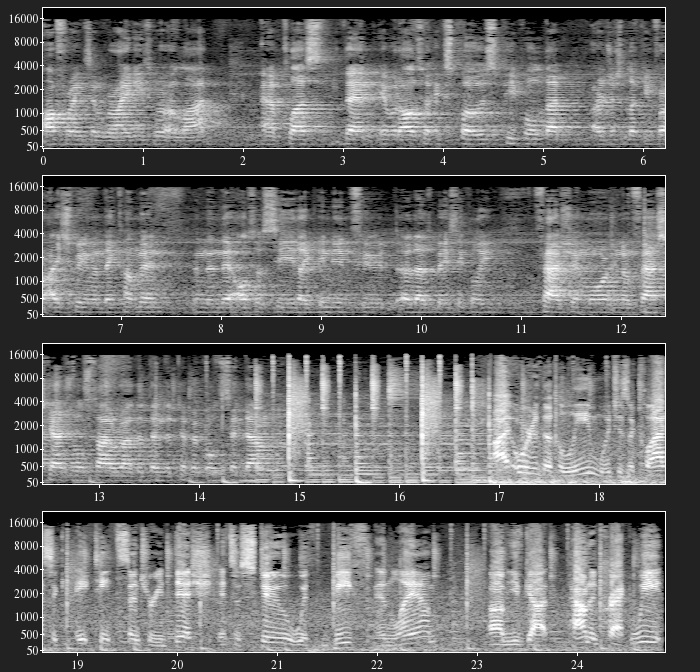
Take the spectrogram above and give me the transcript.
offerings and varieties were a lot. Uh, plus, then it would also expose people that are just looking for ice cream when they come in, and then they also see like Indian food uh, that's basically fashion more in a fast casual style rather than the typical sit down. I ordered the haleem, which is a classic 18th century dish. It's a stew with beef and lamb. Um, you've got pounded cracked wheat,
